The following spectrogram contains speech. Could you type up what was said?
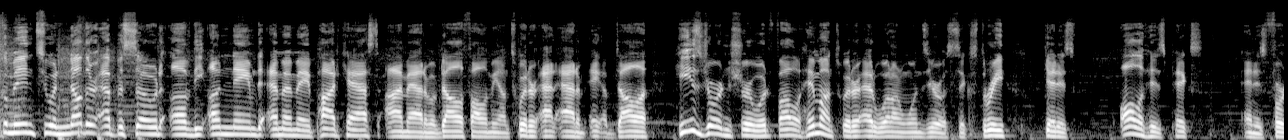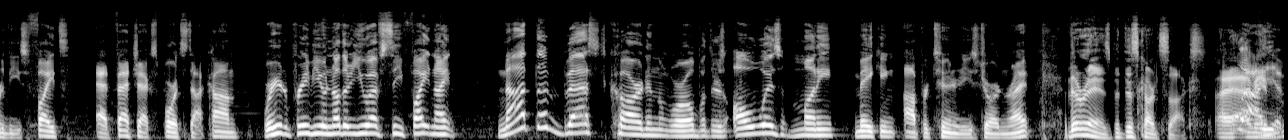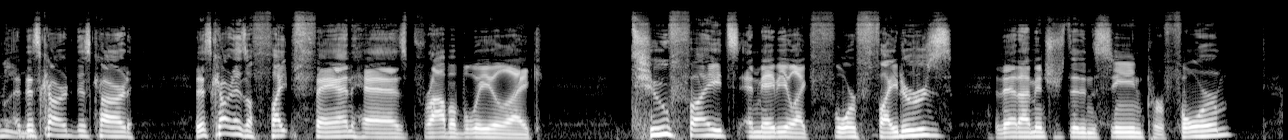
welcome into another episode of the Unnamed MMA podcast. I'm Adam Abdalla. Follow me on Twitter at Adam A. Abdalla. He's Jordan Sherwood. Follow him on Twitter at one on one zero six three. Get his all of his picks and his for these fights at fatjacksports.com. We're here to preview another UFC fight night. Not the best card in the world, but there's always money making opportunities, Jordan, right? There is, but this card sucks. I, I, mean, I mean, this card, this card, this card as a fight fan has probably like two fights and maybe like four fighters that I'm interested in seeing perform.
